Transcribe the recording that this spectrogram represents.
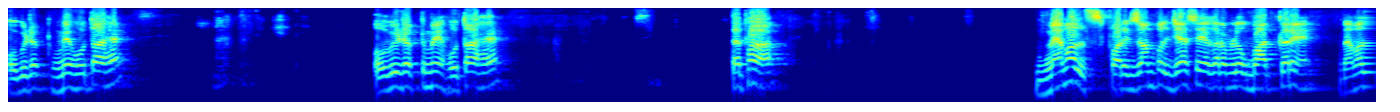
ओविडक्ट में होता है। ओविडक्ट में होता है, तथा मैमल्स फॉर एग्जांपल जैसे अगर हम लोग बात करें मैमल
